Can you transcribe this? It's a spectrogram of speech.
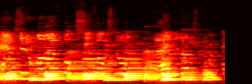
En ze noemen me Foxy Foxtrot, bij de dansvloer.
